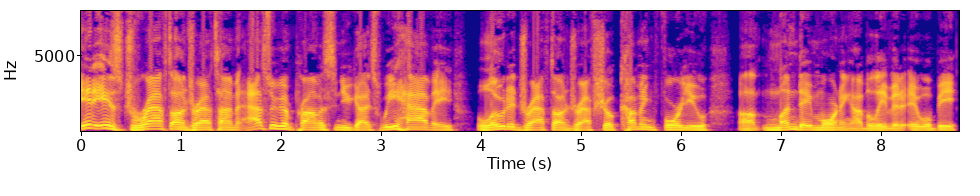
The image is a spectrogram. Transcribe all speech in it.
It is draft on draft time. And as we've been promising you guys, we have a loaded draft on draft show coming for you uh, Monday morning, I believe it. It will be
